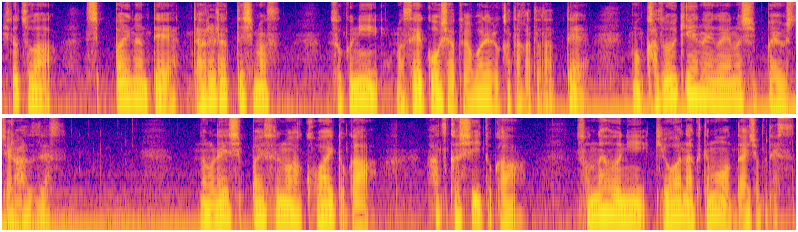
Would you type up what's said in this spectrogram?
一つは失敗なんて誰だってします。俗に、ま、成功者と呼ばれる方々だってもう数えきれないぐらいの失敗をしているはずです。なので失敗するのが怖いとか恥ずかしいとかそんな風に気負わなくても大丈夫です。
